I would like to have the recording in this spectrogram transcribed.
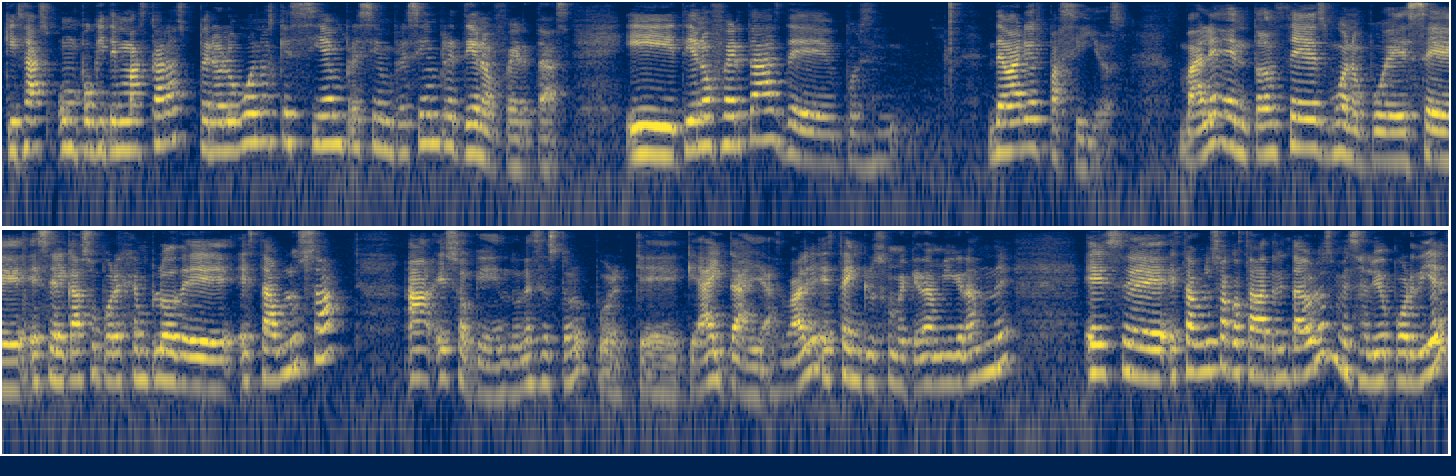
quizás un poquitín más caras, pero lo bueno es que siempre, siempre, siempre tiene ofertas. Y tiene ofertas de, pues, de varios pasillos, ¿vale? Entonces, bueno, pues eh, es el caso, por ejemplo, de esta blusa. Ah, eso que en Dones Store, porque que hay tallas, ¿vale? Esta incluso me queda muy grande. Es, esta blusa costaba 30 euros, me salió por 10.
